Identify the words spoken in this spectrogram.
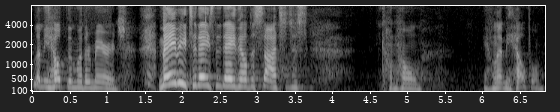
let me help them with their marriage. Maybe today's the day they'll decide to just come home and let me help them.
